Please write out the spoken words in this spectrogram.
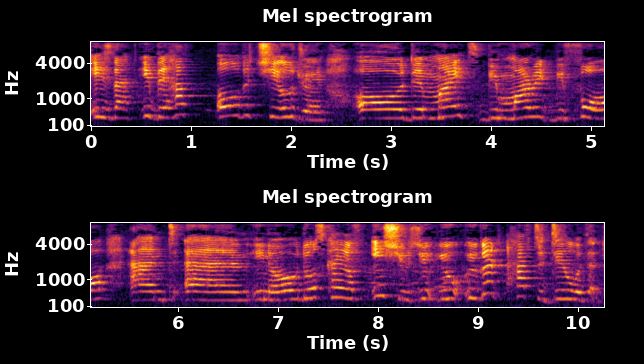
is that if they have the children or they might be married before and and you know those kind of issues you you you're going to have to deal with it.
